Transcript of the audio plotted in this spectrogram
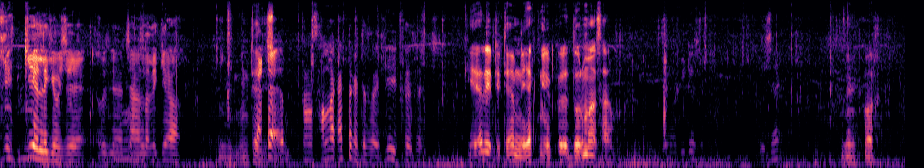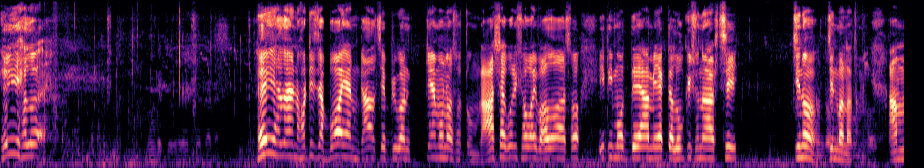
কি কি লেগে হয়েছে ওই যে চ্যানেলটা লেগে সাল্লা কাটতে চাই কি ইচ্ছে কে রে এটা এমনি এক মিনিট করে দৌড়মা সার hey hello hey hello and what is a boy and girls everyone কেমন আছো তোমরা? আশা করি সবাই ভালো আছো। ইতিমধ্যে আমি একটা লোকেশনে আসছি। চিনো? চিনবা না তুমি। আমি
